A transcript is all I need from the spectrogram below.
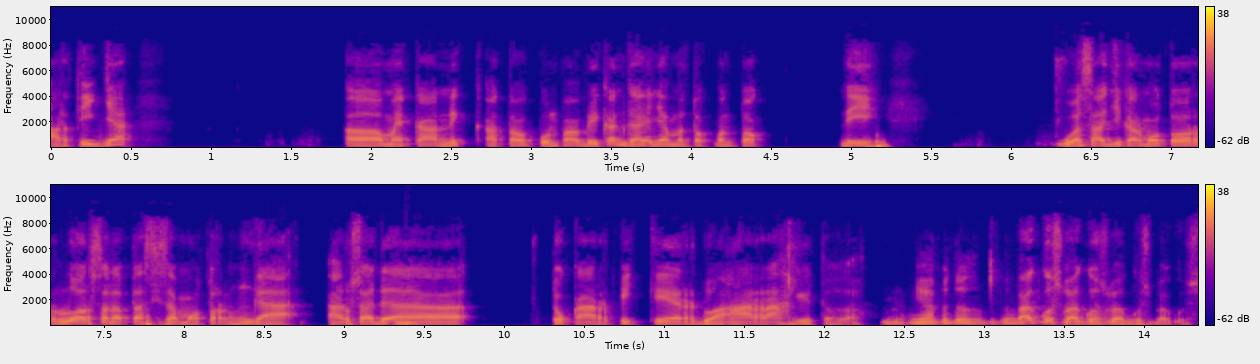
Artinya eh, mekanik ataupun pabrikan gak hanya mentok-mentok nih gua sajikan motor lu harus adaptasi sama motor enggak harus ada tukar pikir dua arah gitu loh Iya betul betul. bagus bagus bagus bagus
